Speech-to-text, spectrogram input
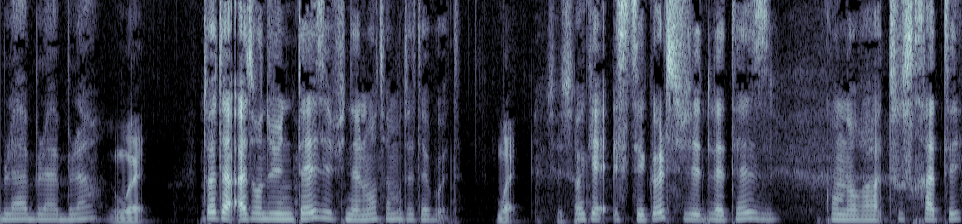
bla bla bla. Ouais, Toi, t'as attendu une thèse et finalement, t'as monté ta boîte. ouais c'est ça. Ok, c'était quoi le sujet de la thèse qu'on aura tous raté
